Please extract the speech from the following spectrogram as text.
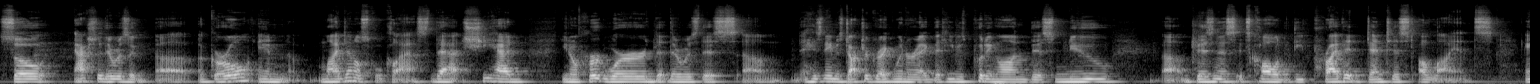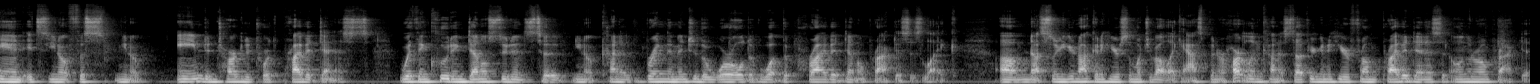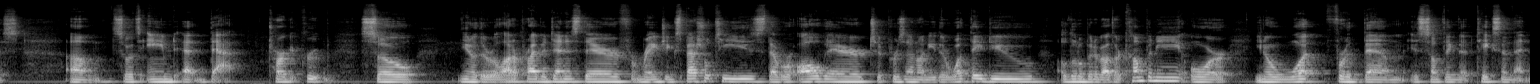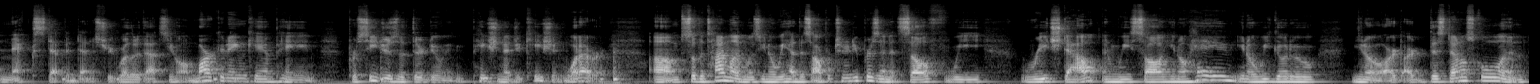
So, actually, there was a uh, a girl in my dental school class that she had you know heard word that there was this. Um, his name is Dr. Greg Winteregg that he was putting on this new uh, business. It's called the Private Dentist Alliance, and it's you know you know aimed and targeted towards private dentists, with including dental students to you know kind of bring them into the world of what the private dental practice is like. Um, not so you're not going to hear so much about like Aspen or Heartland kind of stuff. You're going to hear from private dentists that own their own practice. Um, so it's aimed at that target group. So you know there were a lot of private dentists there from ranging specialties that were all there to present on either what they do, a little bit about their company, or you know what for them is something that takes them that next step in dentistry. Whether that's you know a marketing campaign, procedures that they're doing, patient education, whatever. Um, so the timeline was, you know, we had this opportunity present itself. We reached out and we saw, you know, hey, you know, we go to, you know, our, our this dental school and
